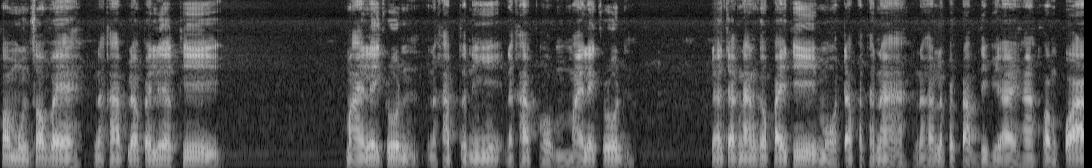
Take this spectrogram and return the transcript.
ข้อมูลซอฟต์แวร์นะครับ แล้วไปเลือกที่หมายเลขรุ่นนะครับ ตัวนี้นะครับผมหมายเลขรุ่น แล้วจากนั้นก็ไปที่โหมดนักพัฒนานะครับ แล้วไปปรับ DPI หาความกว้าง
